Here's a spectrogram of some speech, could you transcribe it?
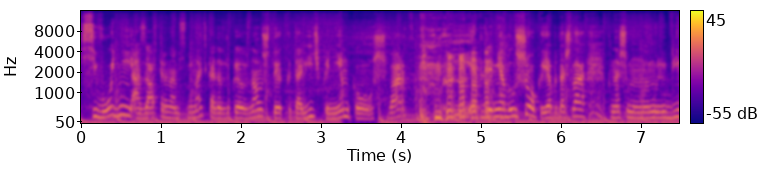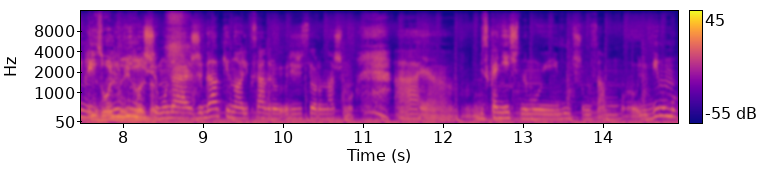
сегодня, а завтра нам снимать, когда вдруг я узнала, что я католичка, немка, шварц. И это для меня был шок. И я подошла к нашему моему любимому, Изольда, любимейшему, да, Жигалкину Александру, режиссеру нашему, а, э, бесконечному и лучшему, самому любимому.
